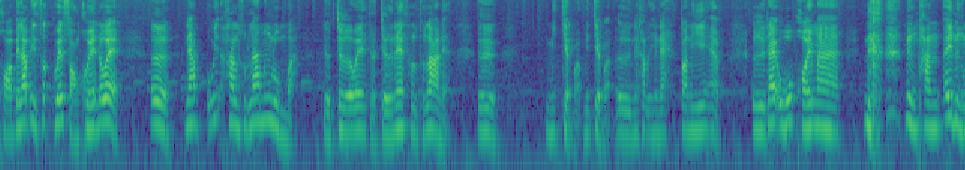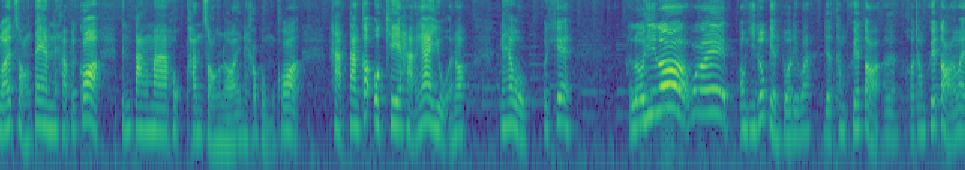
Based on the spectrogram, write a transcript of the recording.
ขอไปรับอีกสักเควสสองเควสนะเว้ยเออนะครับอุ้ยทารุนทุล่ามึงลุมอะเดี๋ยวเจอเว้ยเดี๋ยวเจอแน่ทารุนทุล่าเนี่ยเออมีเจ็บอะมีเจ็บอะเออนะครับทีนะตอนนี้แบบเออได้โอเวอร์พอยต์มา หนึ่งพันเอ้ยหนึ่งร้อยสองแต้มนะครับ แล้วก็เป็นตังมาหกพันสองร้อยนะครับผมก็หาตังก็โอเคหาง่ายอยู่เนาะนะครับผมโอเคฮัลโหลฮีโร่ว่าไงเอาฮีโร่เปลี่ยนตัวดีวะเดี๋ยวทำเควสต่อเออขอทำเควสต่อไว้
